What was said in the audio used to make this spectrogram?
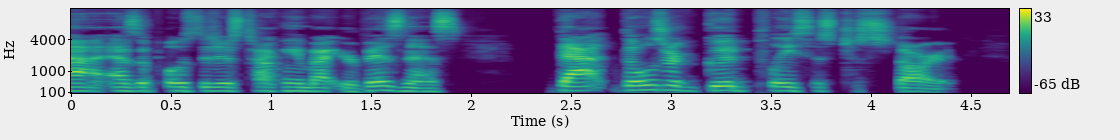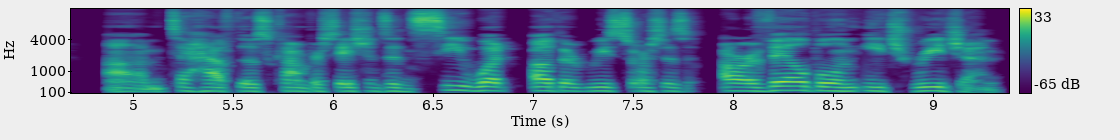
uh, as opposed to just talking about your business. That those are good places to start um, to have those conversations and see what other resources are available in each region.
